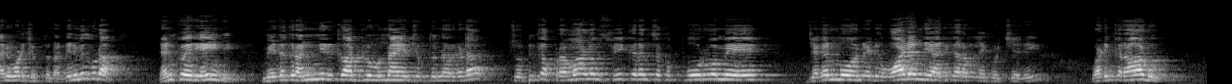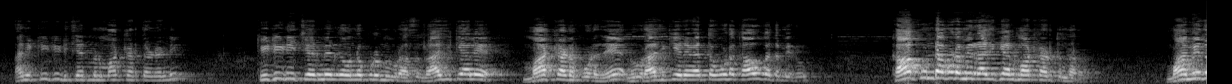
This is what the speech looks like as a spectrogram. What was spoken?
అని కూడా చెప్తున్నారు. దీని మీద కూడా ఎంక్వైరీ అయింది మీ దగ్గర అన్ని రికార్డులు ఉన్నాయని చెప్తున్నారు కదా. ఇంకా ప్రమాణం స్వీకరించక పూర్వమే జగన్మోహన్ రెడ్డి వాడంది అధికారంలోకి వచ్చేది. వాడు ఇంకా రాడు అని టీటీడీ చైర్మన్ మాట్లాడతాడండి. టీటీడీ చైర్మన్గా ఉన్నప్పుడు నువ్వు అసలు రాజకీయాలే మాట్లాడకూడదే. నువ్వు రాజకీయవేత్త కూడా కావు కదా మీరు. కాకుండా కూడా మీరు రాజకీయాలు మాట్లాడుతున్నారు. మా మీద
